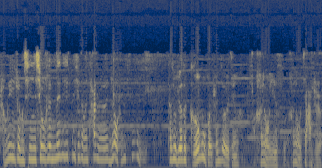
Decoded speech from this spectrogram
诚意正心、修身那那那些认为他认为没有什么天理，他就觉得格物本身就已经很有意思、很有价值，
